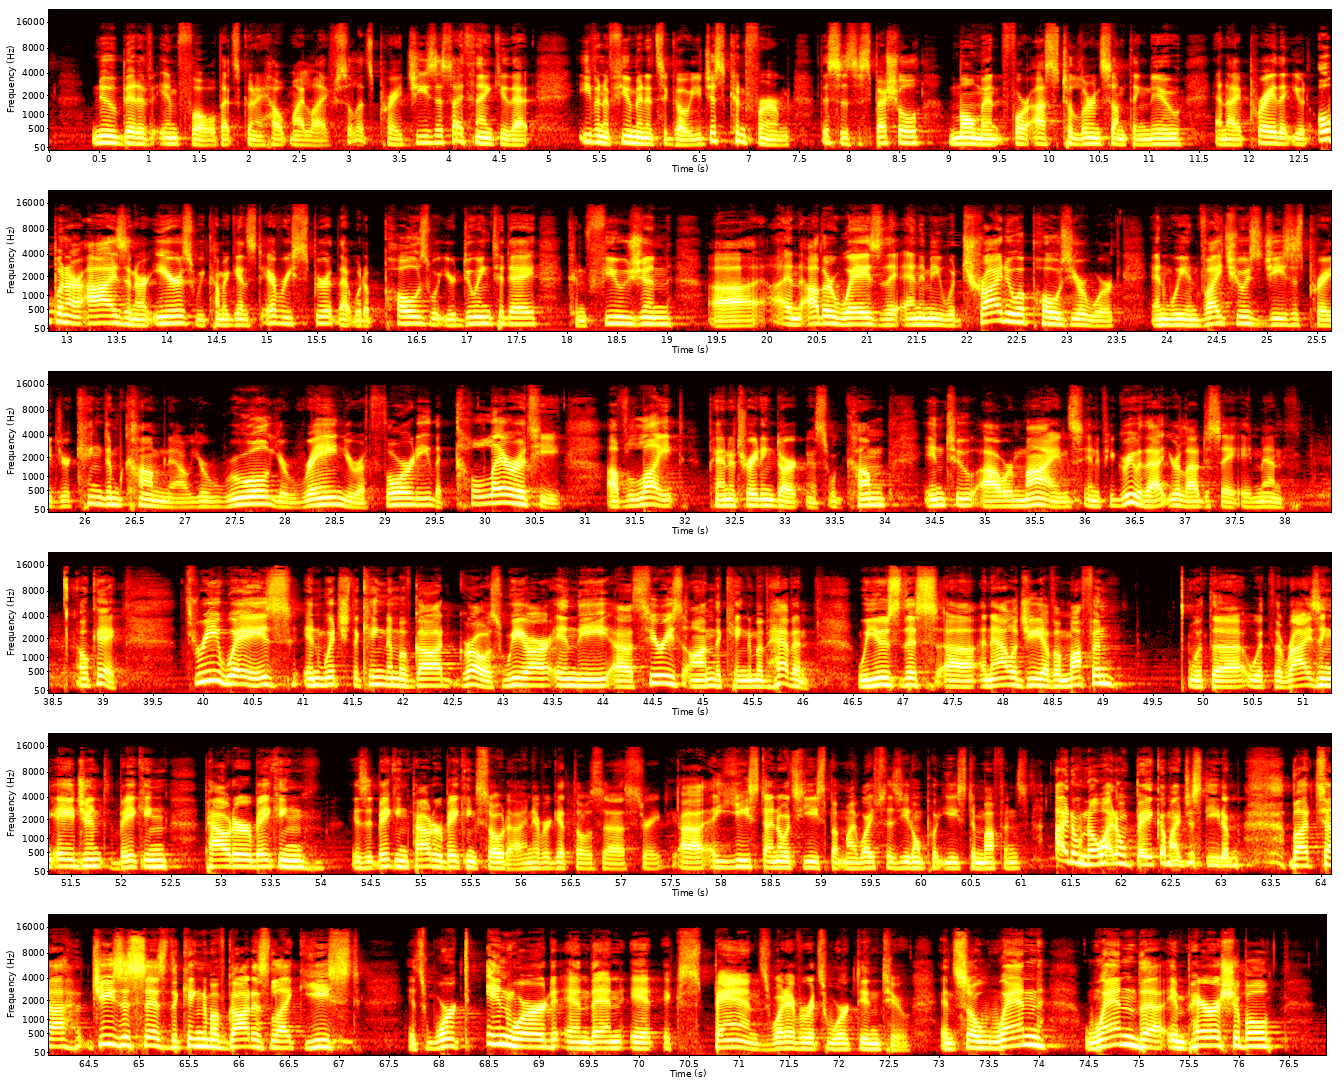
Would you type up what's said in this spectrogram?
new bit of info that's going to help my life? So let's pray. Jesus, I thank you that even a few minutes ago, you just confirmed this is a special moment for us to learn something new. And I pray that you'd open our eyes and our ears. We come against every spirit that would oppose what you're doing today, confusion, uh, and other ways the enemy would try to oppose your work. And we invite you, as Jesus prayed, your kingdom come now, your rule, your reign, your authority, the clarity of light penetrating darkness would come into our minds. And if you agree with that, you're allowed to say amen. Okay. Three ways in which the kingdom of God grows. We are in the uh, series on the kingdom of heaven. We use this uh, analogy of a muffin with the, with the rising agent, baking powder, baking is it baking powder baking soda? I never get those uh, straight. Uh, yeast, I know it's yeast, but my wife says you don't put yeast in muffins. I don't know. I don't bake them, I just eat them. But uh, Jesus says the kingdom of God is like yeast. It's worked inward and then it expands whatever it's worked into. And so when when the imperishable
